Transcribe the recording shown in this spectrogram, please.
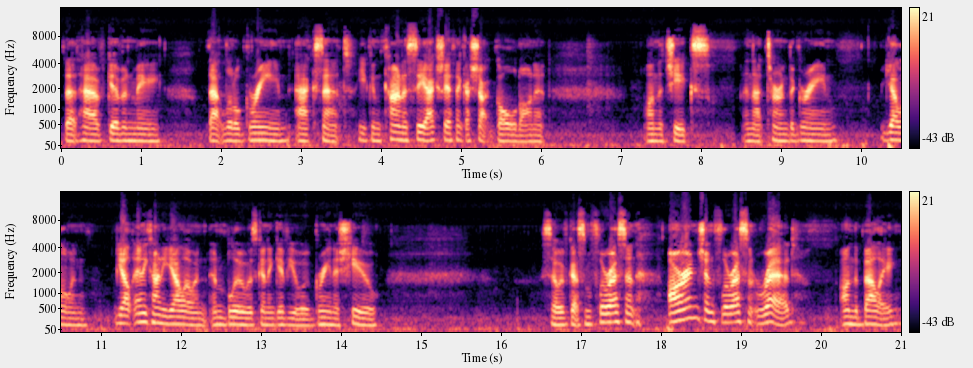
that have given me that little green accent. You can kind of see, actually, I think I shot gold on it on the cheeks, and that turned the green. Yellow and any kind of yellow and, and blue is going to give you a greenish hue. So we've got some fluorescent orange and fluorescent red on the belly.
